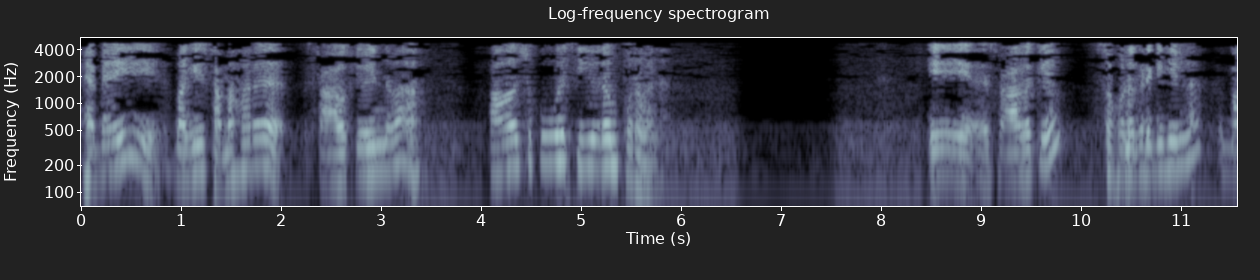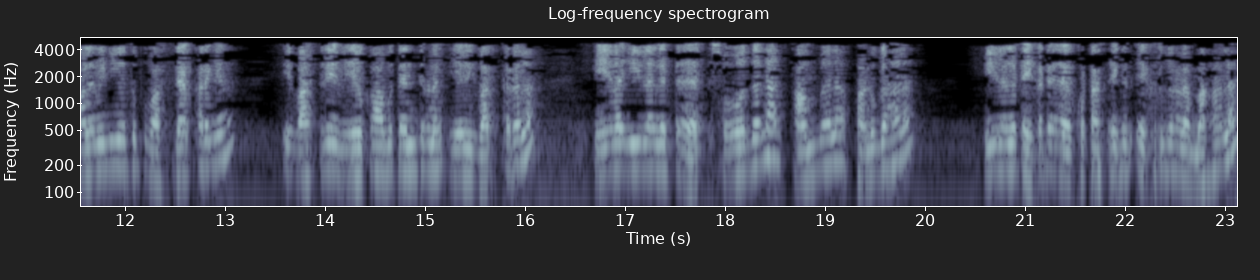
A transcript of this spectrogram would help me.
හැබැයි මගේ සමහර ශ්‍රාවකයෝ ඉන්නවා පාංශුකූල චීවරම් පොරවන. ඒ ශ්‍රාවකයෝ සොහනකට ගිහිල්ලා මලමිනියතුපු වස්ත්‍රයක් අරගෙන ඒ වස්ත්‍රයේ වේවකාබු තැන් තුන ඒ ඉවත් කරලා ඒව ඊළඟට සෝදලා, තම්බලා, පණු ගහලා ඊළඟට එකට කොටස් එකතු කරලා මහලා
